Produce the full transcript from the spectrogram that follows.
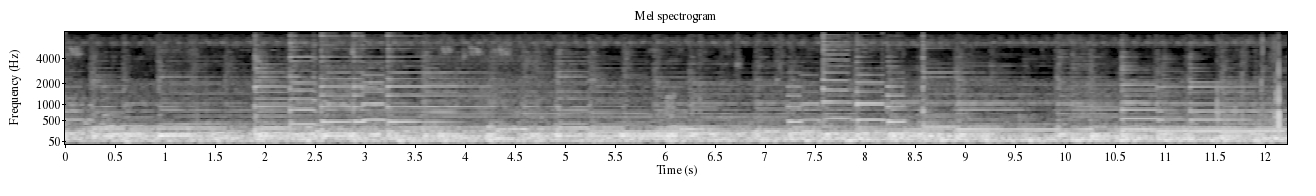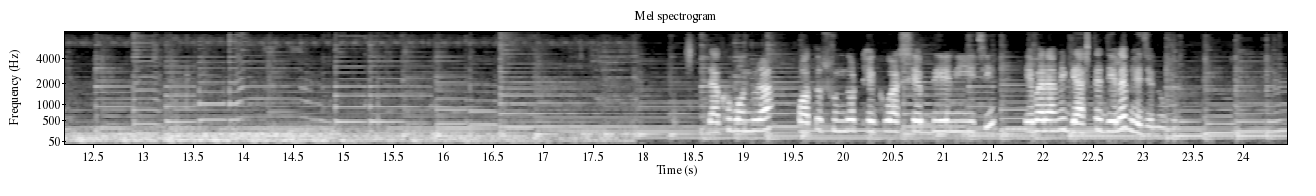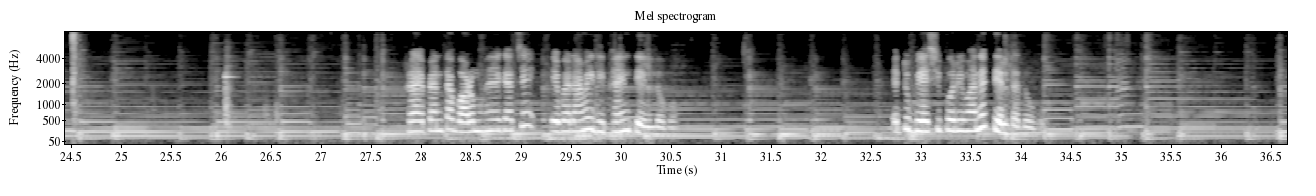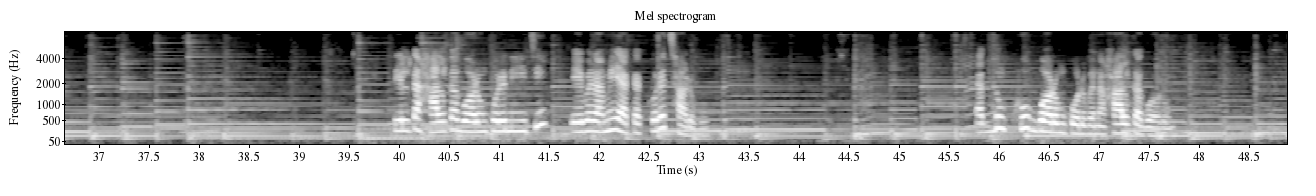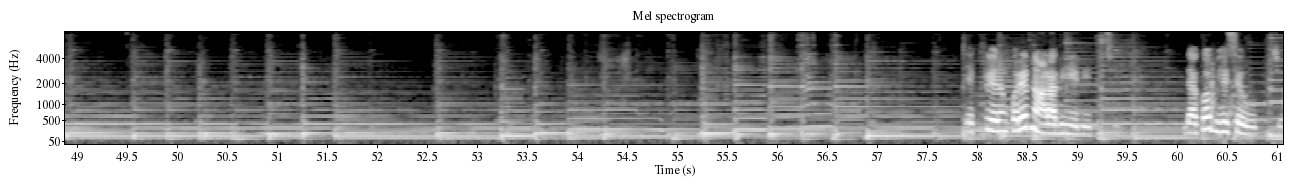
দেখো বন্ধুরা, কত সুন্দর ঠেকুয়ার শেপ দিয়ে নিয়েছি। এবারে আমি গ্যাসটা জেলে ভেজে নেব। ফ্রাই প্যানটা গরম হয়ে গেছে, এবারে আমি রিফাইন তেল দেবো। একটু বেশি পরিমাণে তেলটা দেবো। তেলটা হালকা গরম করে নিয়েছি, এবার আমি এক এক করে ছাড়বো। একদম খুব গরম করবে না, হালকা গরম। একটু এরকম করে নাড়া দিয়ে দিচ্ছি। দেখো ভেসে উঠছে।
